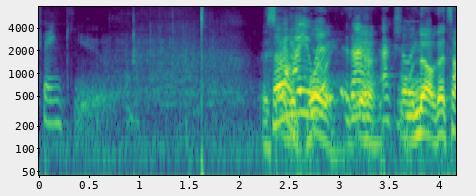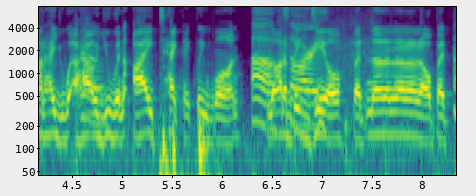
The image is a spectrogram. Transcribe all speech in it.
Thank you. This So how you win? Is that actually- Well, no, that's not how you how Oh. you win. I technically won. Oh, not a big deal, but no, no, no, no, no. But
